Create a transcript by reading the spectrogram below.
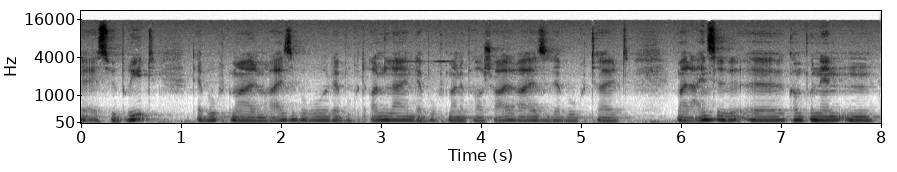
Der ist hybrid, der bucht mal im Reisebüro, der bucht online, der bucht mal eine Pauschalreise, der bucht halt mal Einzelkomponenten.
